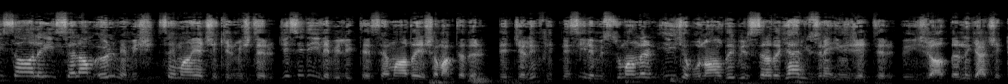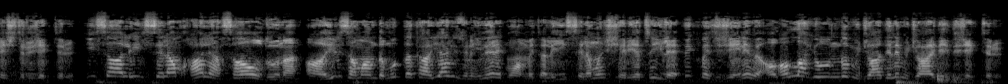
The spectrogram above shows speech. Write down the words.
İsa aleyhisselam ölmemiş, semaya çekilmiştir. Cesediyle birlikte semada yaşamaktadır. Deccal'in fitnesiyle Müslümanların iyice bunaldığı bir sırada yeryüzüne inecektir ve icraatlarını gerçekleştirecektir. İsa aleyhisselam hala sağ olduğuna, ahir zamanda mutlaka yeryüzüne inerek Muhammed aleyhisselamın şeriatı ile hükmedeceğine ve Allah yolunda mücadele mücadele edecektir.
